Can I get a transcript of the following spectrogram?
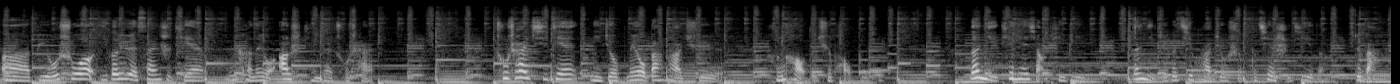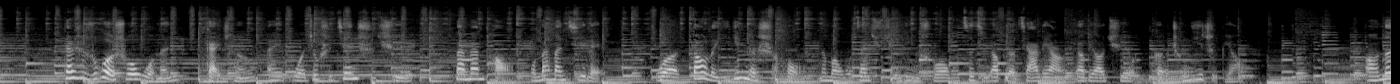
呃，比如说一个月三十天，你可能有二十天在出差，出差期间你就没有办法去很好的去跑步。那你天天想 PB，那你这个计划就是不切实际的，对吧？但是如果说我们改成，哎，我就是坚持去慢慢跑，我慢慢积累，我到了一定的时候，那么我再去决定说我自己要不要加量，要不要去有一个成绩指标。哦，那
